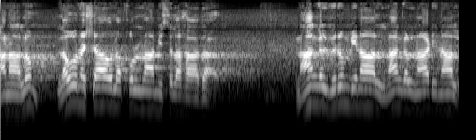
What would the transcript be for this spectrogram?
ஆனாலும் லவ் நஷாவுல குல்னா மிஸ்லஹாதா. நாங்கள் விரும்பினால் நாங்கள் நாடினால்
